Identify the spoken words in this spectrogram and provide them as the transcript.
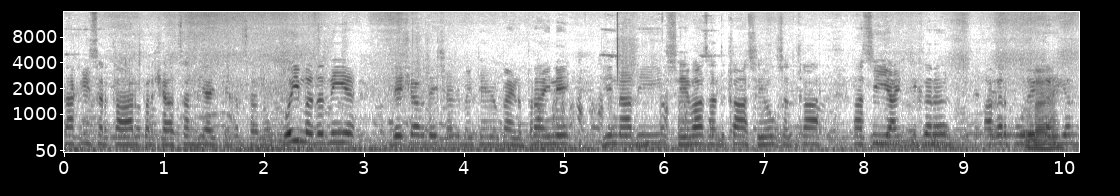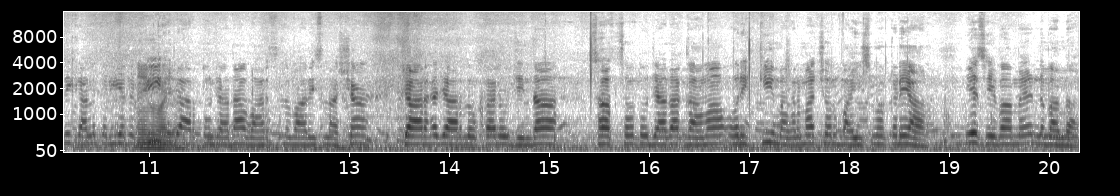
ਤਾਂ ਕਿ ਸਰਕਾਰ ਪ੍ਰਸ਼ਾਸਨ ਦੀ ਅੱਜ ਤੱਕ ਸਾਨੂੰ ਕੋਈ ਮਦਦ ਨਹੀਂ ਹੈ। ਦੇਸ਼ਾਂ ਵਿਦੇਸ਼ਾਂ 'ਚ ਬੈਠੇ ਜੋ ਭੈਣ ਭਰਾ ਨੇ ਜਿਨ੍ਹਾਂ ਦੀ ਸੇਵਾ ਸਦਕਾ ਸਹਿਯੋਗ ਸਦਕਾ ਅਸੀਂ ਅੱਜ ਤੱਕ ਅਗਰ ਪੂਰੇ ਕਰੀਅਰ ਦੀ ਗੱਲ ਕਰੀਏ ਤਾਂ 20000 ਤੋਂ ਜ਼ਿਆਦਾ ਵਾਰਿਸ ਲਵਾਰਿਸ ਲਾਸ਼ਾਂ 4000 ਲੋਕਾਂ ਨੂੰ ਜਿੰਦਾ 700 ਤੋਂ ਜ਼ਿਆਦਾ ਗਾਵਾਂ ਔਰ 21 ਮਗਰਮੱਛ ਔਰ 22ਵਾਂ ਘੜਿਆਲ ਇਹ ਸੇਵਾ ਮੈਂ ਨਿਭਾਉਂਦਾ।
